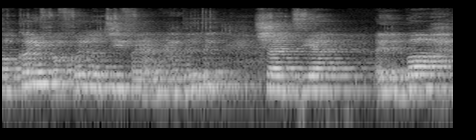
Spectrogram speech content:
فكري في أفكار لطيفة. يعني حضرتك شادية البحر.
